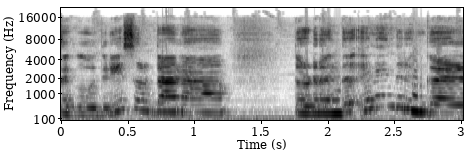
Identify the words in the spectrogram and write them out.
சகோதரி சுல்தானா. தொடர்ந்து இணைந்திருங்கள்.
